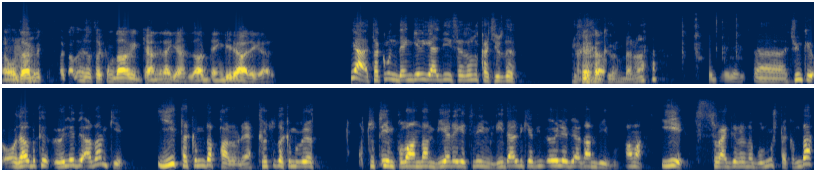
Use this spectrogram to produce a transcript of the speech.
Yani hı. Beckham sakatlanınca takım daha kendine geldi. Daha dengeli hale geldi. Ya takımın dengeli geldiği sezonu kaçırdı. diye bakıyorum ben ona. Ee, çünkü Odell Beckham öyle bir adam ki iyi takımda parlıyor. Yani kötü takımı böyle tutayım kulağından bir yere getireyim, liderlik yapayım öyle bir adam değil bu. Ama iyi swagger'ını bulmuş takımda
